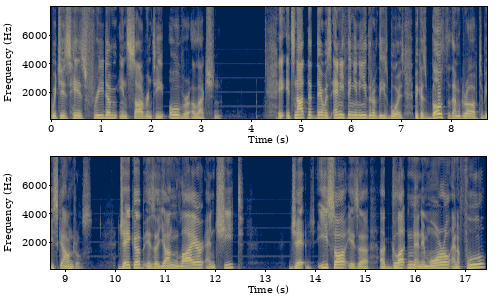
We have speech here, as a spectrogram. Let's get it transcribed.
which is his freedom in sovereignty over election. It's not that there was anything in either of these boys, because both of them grow up to be scoundrels. Jacob is a young liar and cheat. Je- Esau is a, a glutton and immoral and a fool.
